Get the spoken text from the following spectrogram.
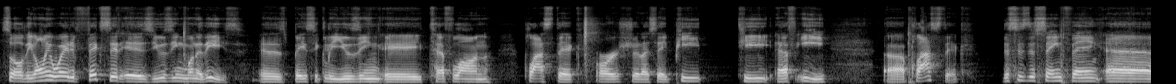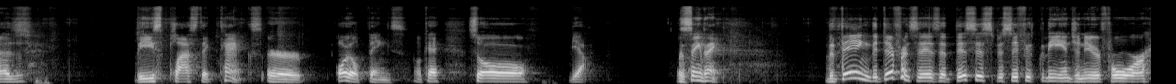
So the only way to fix it is using one of these. Is basically using a Teflon plastic, or should I say PTFE uh, plastic. This is the same thing as these plastic tanks or oil things. Okay, so yeah, the same thing. The thing, the difference is that this is specifically engineered for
